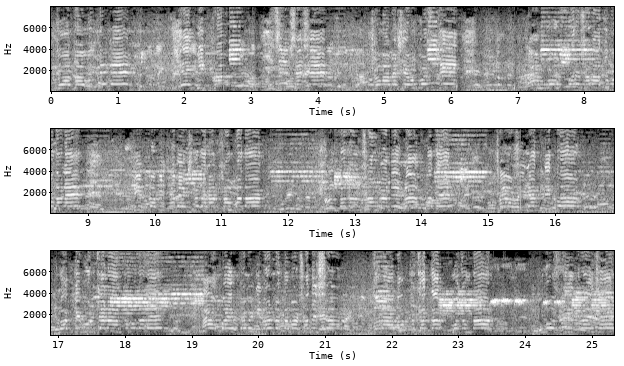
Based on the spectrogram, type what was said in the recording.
যৌথ উদ্যোগে এই বিক্ষোভ মিছিল শেষে সমাবেশে উপস্থিত রামগঞ্জ পৌরসভা যুবদলের বিপ্লবী সাবেক সাধারণ সম্পাদক, আন্দোলন সংগ্রামে রাজপথের সাহসী নেতৃত্ব, লক্ষ্মীপুর জেলা যুবদলের আহ্বায়ক কমিটির অন্যতম সদস্য জনাব আব্দুল মজুমদার উপস্থিত রয়েছেন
